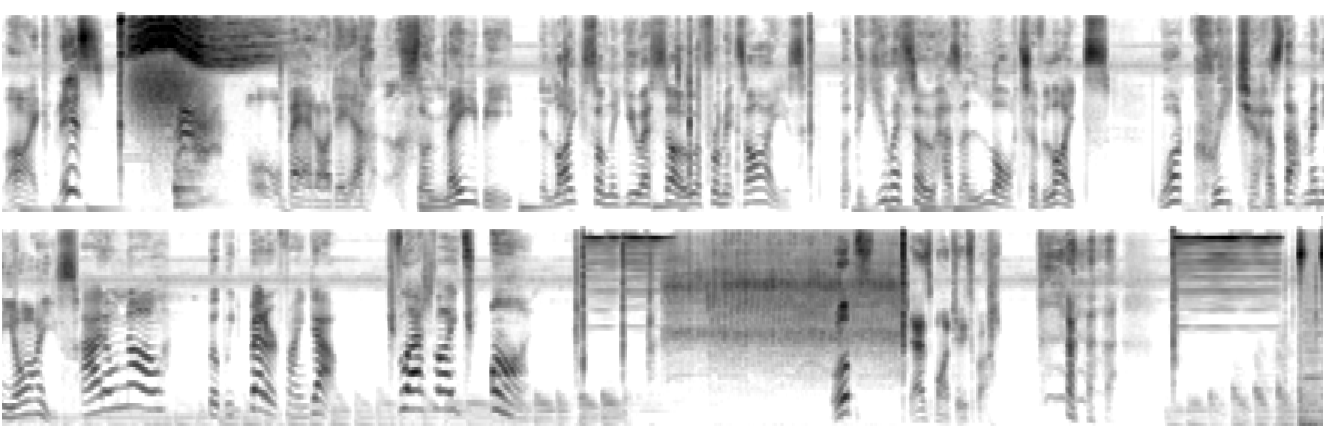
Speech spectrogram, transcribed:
Like this? Oh, bad idea. So maybe the lights on the USO are from its eyes. But the USO has a lot of lights. What creature has that many eyes? I don't know, but we'd better find out. Flashlights on. Oops, that's my toothbrush.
